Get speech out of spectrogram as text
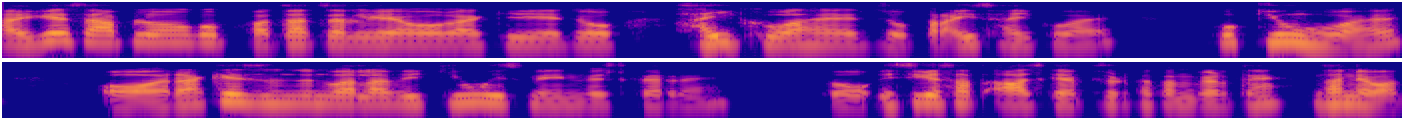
आई गेस आप लोगों को पता चल गया होगा कि ये जो हाइक हुआ है, जो प्राइस हाइक हुआ है, वो क्यों हुआ है और राकेश झुंझुनवाला भी क्यों इसमें इन्वेस्ट कर रहे हैं? तो इसी के साथ आज का एपिसोड खत्म करते हैं। धन्यवाद।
